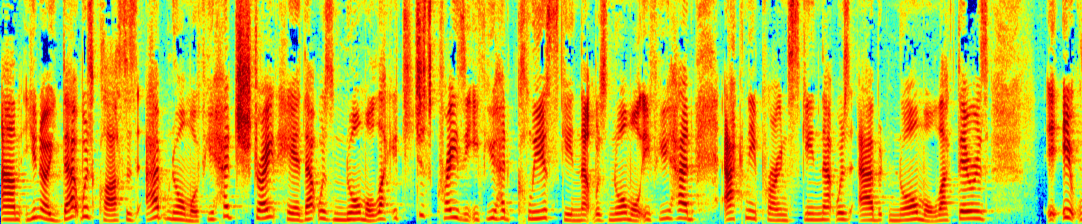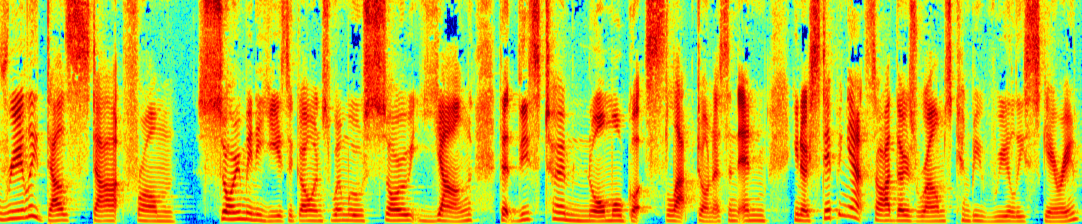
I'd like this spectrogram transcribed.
um, you know, that was classed as abnormal. If you had straight hair, that was normal. Like, it's just crazy. If you had clear skin, that was normal. If you had acne prone skin, that was abnormal. Like, there is, it, it really does start from so many years ago and when we were so young that this term normal got slapped on us. And and you know stepping outside those realms can be really scary.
